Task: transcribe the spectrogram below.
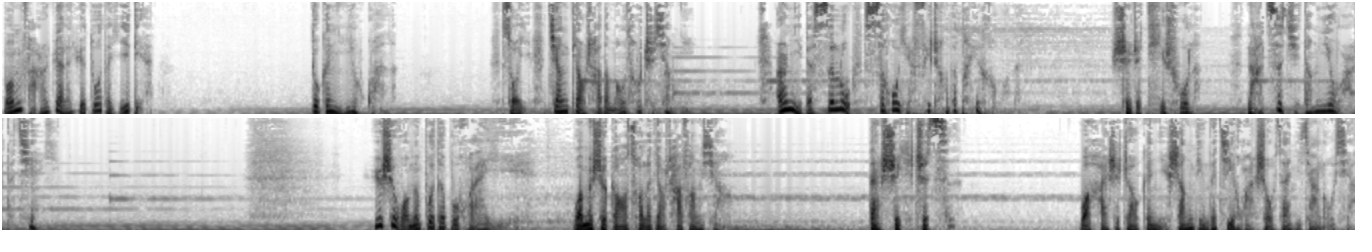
我们反而越来越多的疑点都跟你有关了，所以将调查的矛头指向你，而你的思路似乎也非常的配合我们，甚至提出了拿自己当诱饵的建议。于是我们不得不怀疑，我们是搞错了调查方向。但事已至此，我还是照跟你商定的计划守在你家楼下。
